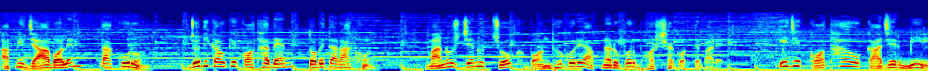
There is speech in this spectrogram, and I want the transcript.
আপনি যা বলেন তা করুন। যদি কাউকে কথা দেন, তবে তা রাখুন। মানুষ যেন চোখ বন্ধ করে আপনার উপর ভরসা করতে পারে। এই যে কথা ও কাজের মিল,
